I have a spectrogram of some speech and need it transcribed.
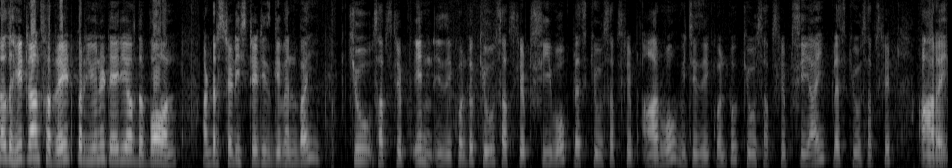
Now the heat transfer rate per unit area of the wall under steady state is given by Q subscript in is equal to Q subscript CO plus Q subscript RO which is equal to Q subscript CI plus Q subscript RI.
